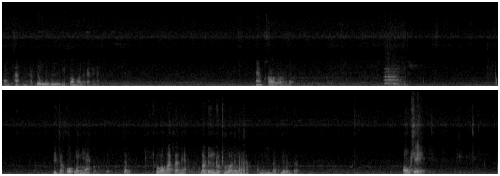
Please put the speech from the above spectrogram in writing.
ของขังนะครับ ดูดูในกล้องเอาแล้วกันนะครับห้ามเข้าแล้วนะครับเดี๋ยวจะครบแล้วเนี่ย จะทั่ววัดแล้วเนี่ย เราเดินทั่วๆเลยนะครับตอนนี้เราเดินแบบ โอเคไป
